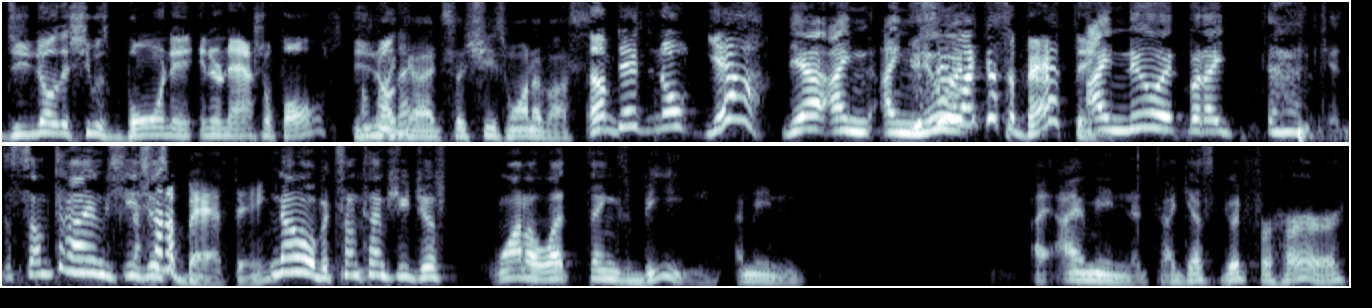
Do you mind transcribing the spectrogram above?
do you know that she was born in International Falls? Did Oh know my that? God! So she's one of us. Um, dead, no, yeah. yeah, I I You knew it. like that's a bad thing. I knew it, but I sometimes you that's just not a bad thing. no, but sometimes you just want to let things be. I mean, I I mean, it's, I guess good for her.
